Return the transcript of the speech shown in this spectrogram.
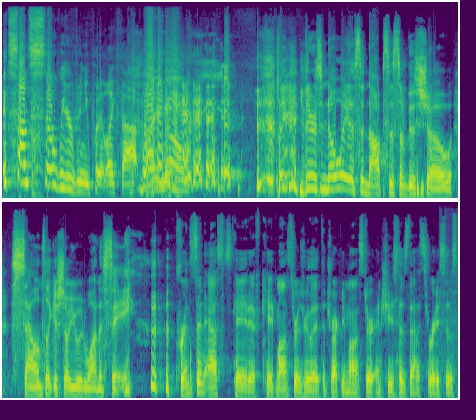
It sounds so weird when you put it like that. But like there's no way a synopsis of this show sounds like a show you would want to see. Princeton asks Kate if Kate Monster is related to Trekkie Monster, and she says that's racist.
